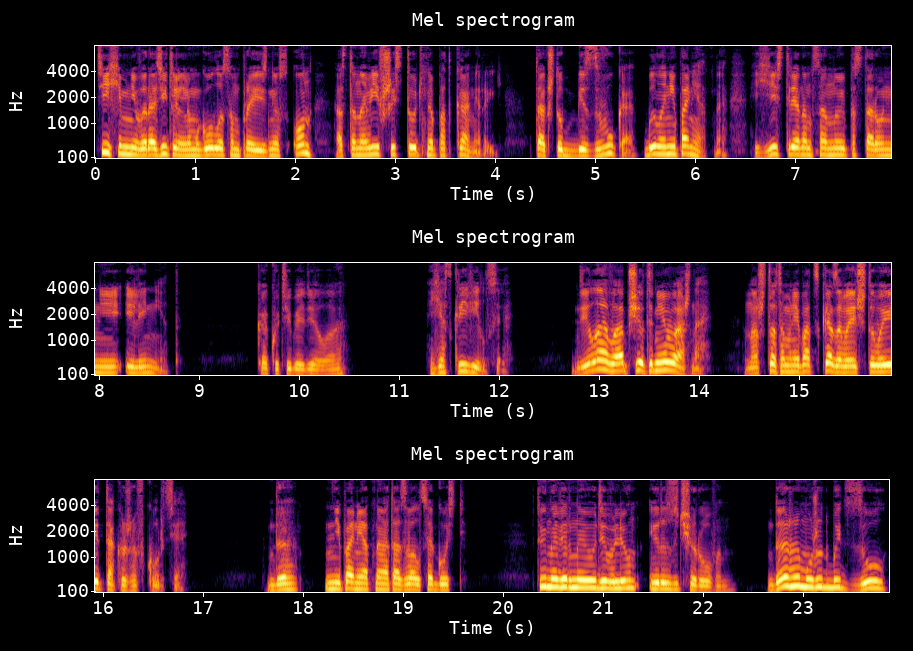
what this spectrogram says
Тихим невыразительным голосом произнес он, остановившись точно под камерой, так чтобы без звука было непонятно, есть рядом со мной посторонние или нет. «Как у тебя дела?» Я скривился. «Дела вообще-то не важно, но что-то мне подсказывает, что вы и так уже в курсе». «Да», — непонятно отозвался гость. «Ты, наверное, удивлен и разочарован. Даже, может быть, зол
